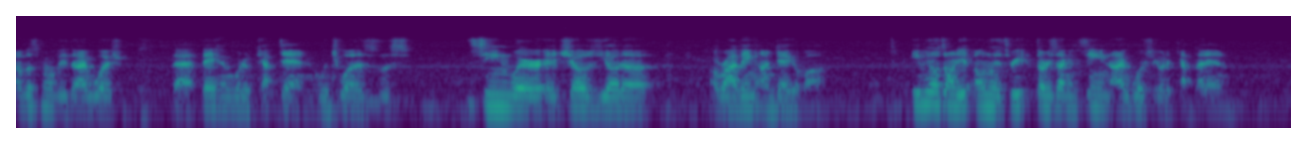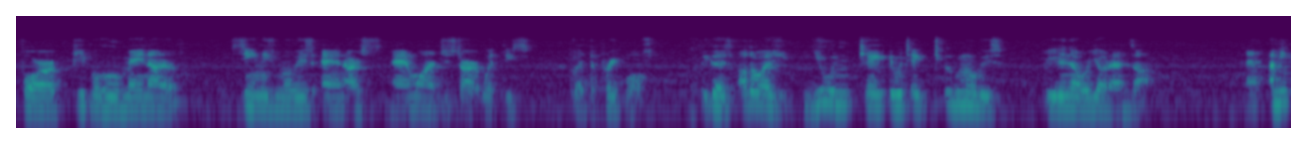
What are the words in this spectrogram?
of this movie that I wish that they would have kept in, which was this scene where it shows Yoda arriving on Dagobah. Even though it's only only a three, 30 second scene, I wish they would have kept that in for people who may not have seen these movies and are and wanted to start with these with the prequels, because otherwise you wouldn't take it would take two movies for you to know where Yoda ends up. And, I mean,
